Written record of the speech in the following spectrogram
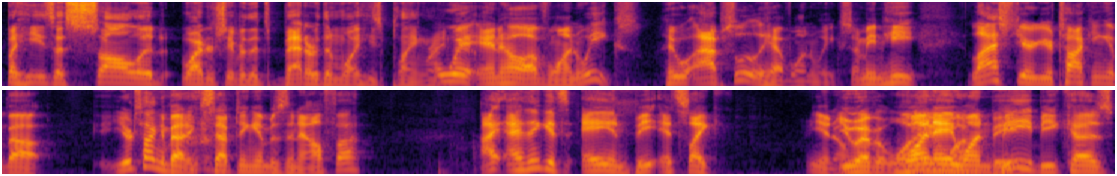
but he's a solid wide receiver that's better than what he's playing right Wait, now. and he'll have one weeks. He will absolutely have one weeks. I mean, he last year. You're talking about you're talking about accepting him as an alpha. I, I think it's A and B. It's like you know You have it 1A, 1A, 1B 1B. because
